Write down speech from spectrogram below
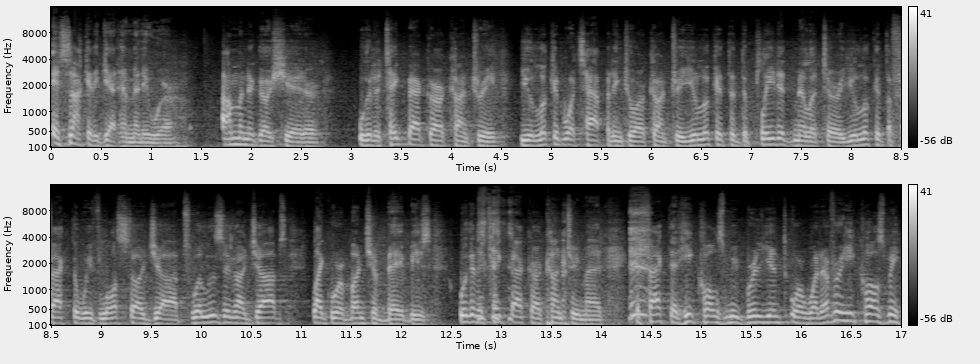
it's not going to get him anywhere. I'm a negotiator. We're going to take back our country. You look at what's happening to our country. You look at the depleted military. You look at the fact that we've lost our jobs. We're losing our jobs like we're a bunch of babies. We're going to take back our country, man. The fact that he calls me brilliant or whatever he calls me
